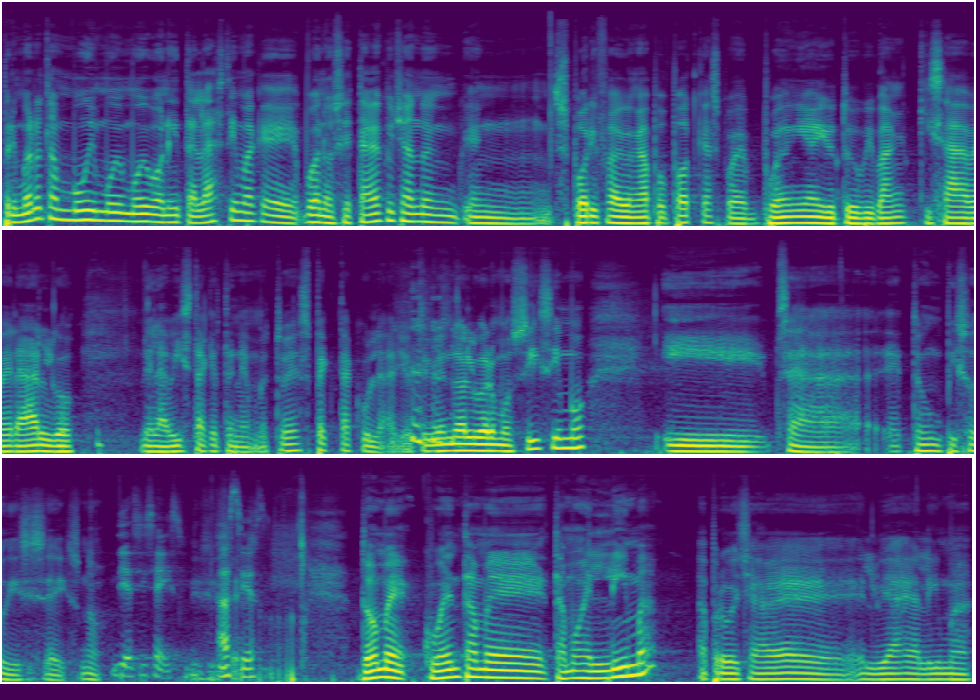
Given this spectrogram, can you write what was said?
primero está muy, muy, muy bonita. Lástima que, bueno, si están escuchando en, en Spotify o en Apple Podcast, pues pueden ir a YouTube y van quizá a ver algo de la vista que tenemos. Esto es espectacular. Yo estoy viendo algo hermosísimo y, o sea, esto es un piso 16, ¿no? 16. Así es. Dome, cuéntame, estamos en Lima, aproveché el viaje a Lima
